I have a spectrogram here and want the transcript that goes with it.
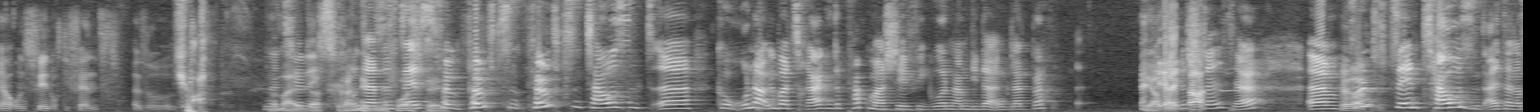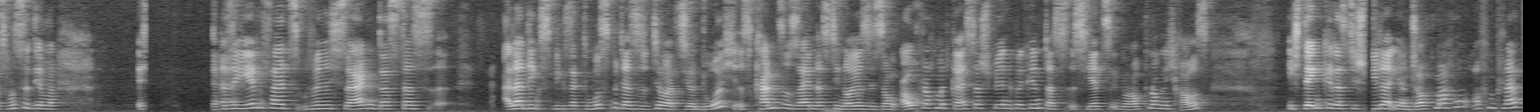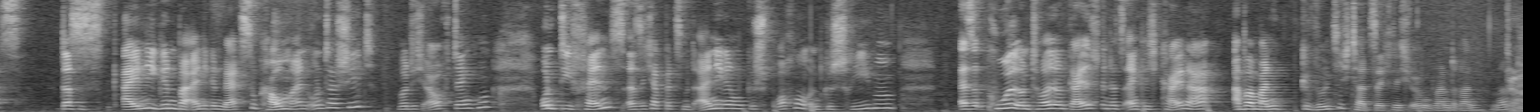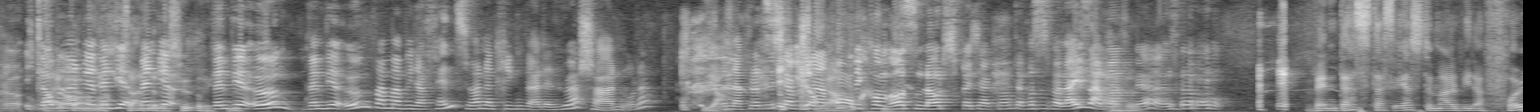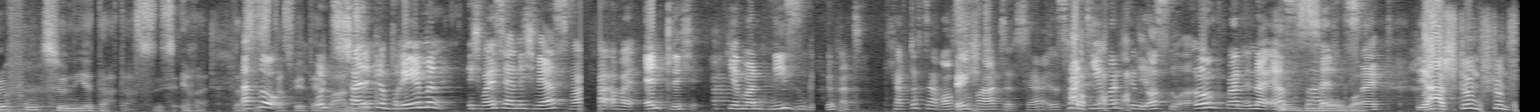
ja, uns fehlen auch die Fans. Also ja, natürlich. Mal, Und da sind vorstellen. selbst 15.000 äh, Corona übertragende Pappmaché-Figuren haben die da in Gladbach äh, ja. hergestellt, ja. Ähm, ja. 15.000, Alter, das musst du dir mal. Ich, also jedenfalls will ich sagen, dass das äh, Allerdings, wie gesagt, du musst mit der Situation durch. Es kann so sein, dass die neue Saison auch noch mit Geisterspielen beginnt. Das ist jetzt überhaupt noch nicht raus. Ich denke, dass die Spieler ihren Job machen auf dem Platz. Das ist einigen, bei einigen merkst du kaum einen Unterschied, würde ich auch denken. Und die Fans, also ich habe jetzt mit einigen gesprochen und geschrieben, also cool und toll und geil findet es eigentlich keiner, aber man gewöhnt sich tatsächlich irgendwann dran. Ne? Ja, ich glaube, wenn wir, wenn wir, wenn wir, übrig, wenn, ne? wir irg wenn wir irgendwann mal wieder Fans hören, dann kriegen wir alle einen Hörschaden, oder? Ja. Wenn da plötzlich ja wieder ein Publikum aus dem Lautsprecher kommt, dann muss es mal leiser machen. Also, ja? also. Wenn das das erste Mal wieder voll funktioniert, das ist irre. Das Ach so, ist, das wird der und Wahnsinn. Schalke Bremen, ich weiß ja nicht, wer es war, aber endlich, ich habe jemand niesen gehört. Ich habe doch darauf Echt? gewartet. Ja. Es hat jemand genossen, irgendwann in der ersten Halbzeit. Ja, stimmt, stimmt.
